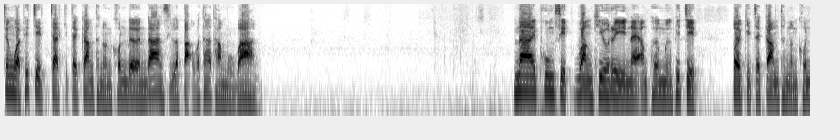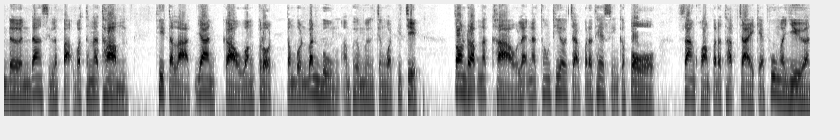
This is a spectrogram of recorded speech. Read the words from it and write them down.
จังหวัดพิจิตรจัดกิจกรรมถนนคนเดินด้านศิลปะวัฒนธรรมหมู่บ้าน นายภูมิสิทธิ์วังคีรีในอำเภอเมืองพิจิตรเปิดกิจกรรมถนนคนเดินด้านศิลปะวัฒนธรรม ที่ตลาดย่านเก่าวังกรดตำบลบ้านบุงอำเภอเมืองจังหวัดพิจิตรต้อนรับนักข่าวและนักท่องเที่ยวจากประเทศสิงคโปร์สร้างความประทับใจแก่ผู้มาเยือน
